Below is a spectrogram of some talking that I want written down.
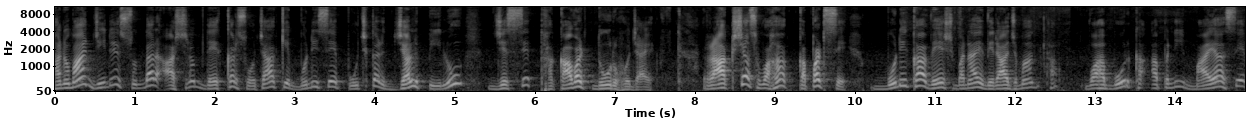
हनुमान जी ने सुंदर आश्रम देखकर सोचा कि मुनि से पूछकर जल पी लूँ, जिससे थकावट दूर हो जाए। राक्षस वहाँ कपट से मुनि का वेश बनाए विराजमान था। वह मूर्ख अपनी माया से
